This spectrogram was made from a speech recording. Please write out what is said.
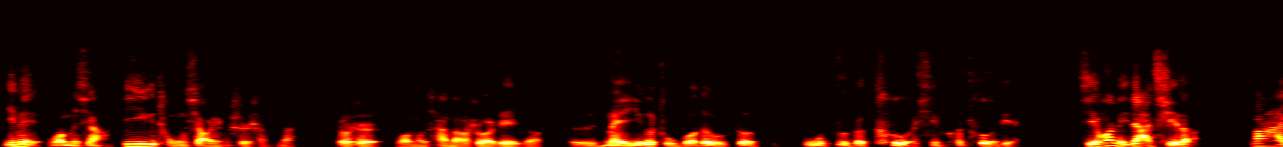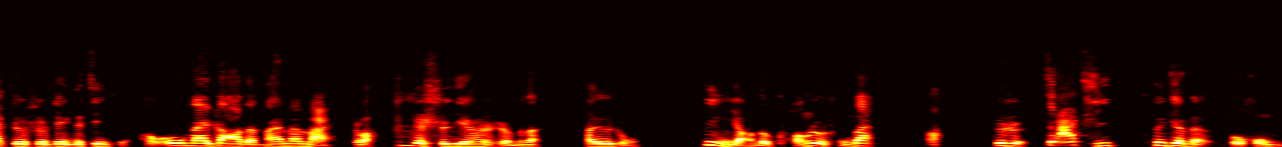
因为我们想，第一重效应是什么呢？就是我们看到说这个呃每一个主播都有各自独自的特性和特点。喜欢李佳琦的，那就是这个进去，Oh my God，买买买，是吧？这实际上是什么呢？还有一种信仰的狂热崇拜啊，就是佳琦推荐的口红、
